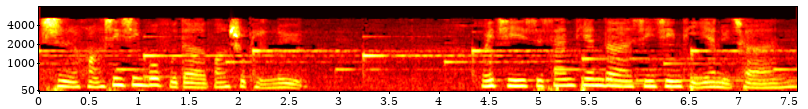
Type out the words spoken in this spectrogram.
是黄星星波幅的光束频率。为期十三天的星星体验旅程，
